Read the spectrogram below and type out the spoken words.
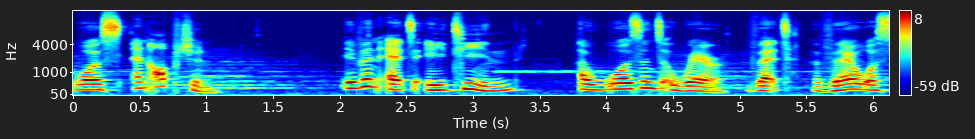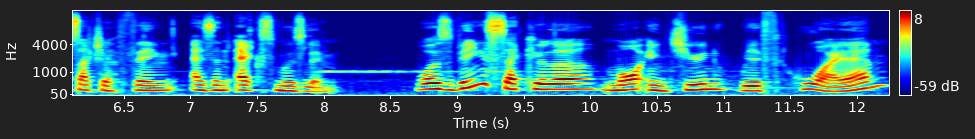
was an option. Even at 18, I wasn't aware that there was such a thing as an ex Muslim. Was being secular more in tune with who I am?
